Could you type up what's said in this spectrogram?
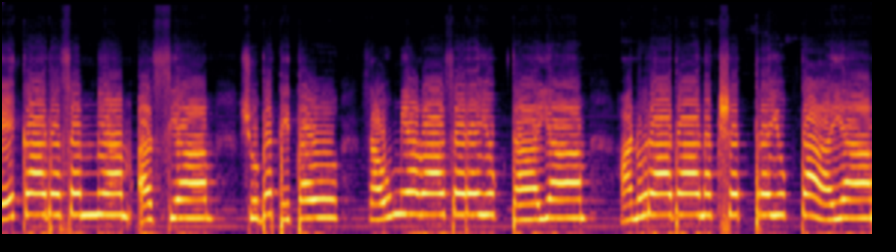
एकादशम्याम् अस्यां शुभतिथौ सौम्यवासरयुक्तायाम् अनुराधानक्षत्रयुक्तायां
